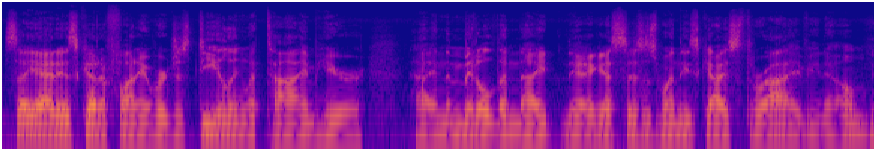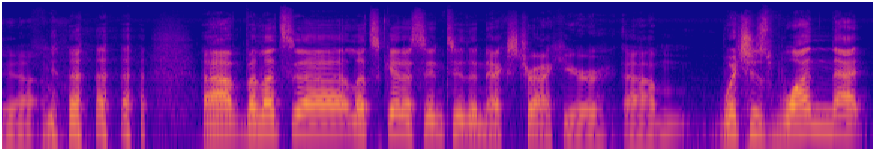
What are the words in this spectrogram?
So yeah, it is kind of funny. We're just dealing with time here uh, in the middle of the night. I guess this is when these guys thrive, you know. yeah, Uh, but let's uh, let's get us into the next track here, um, which is one that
